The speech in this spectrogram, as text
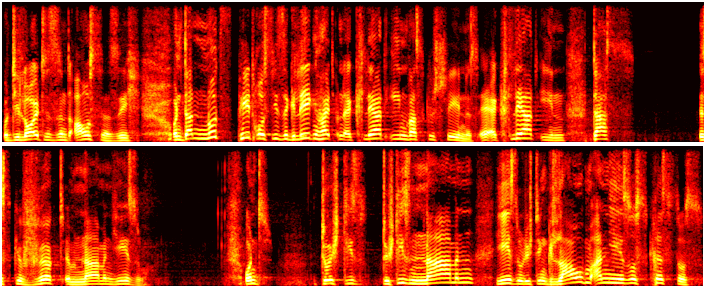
Und die Leute sind außer sich. Und dann nutzt Petrus diese Gelegenheit und erklärt ihnen, was geschehen ist. Er erklärt ihnen, das ist gewirkt im Namen Jesu. Und durch, dies, durch diesen Namen Jesu, durch den Glauben an Jesus Christus,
